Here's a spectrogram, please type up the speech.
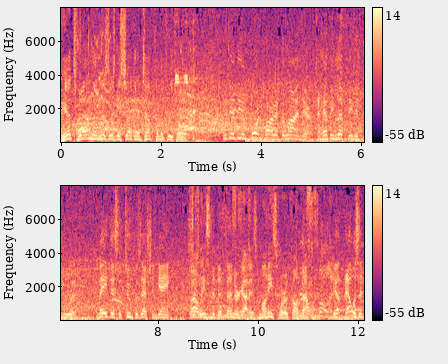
Hits one, then misses the second attempt from the free throw line. He did the important part at the line there, the heavy lifting, if you will. Made this a two-possession game. Well, at least the defender got his money's worth on that one. Yep, that was an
